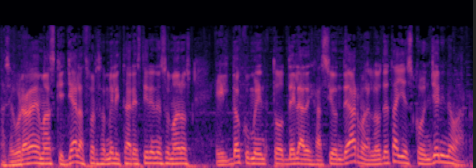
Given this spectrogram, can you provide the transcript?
Aseguran además que ya las fuerzas militares tienen en sus manos el documento de la dejación de armas. Los detalles con Jenny Navarro.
